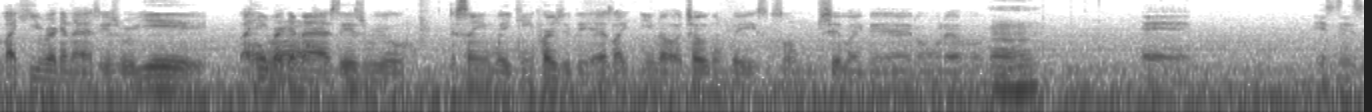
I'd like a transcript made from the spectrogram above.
Like he recognized Israel, yeah. Like he Oh, wow. recognized Israel the same way King Persia did, as like you know a chosen face or some shit like that or whatever Mm-hmm. and it's this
